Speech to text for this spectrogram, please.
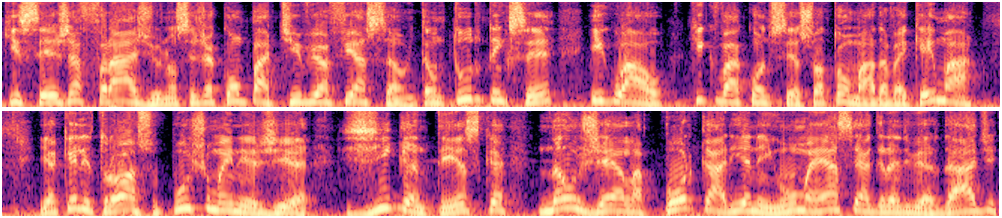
que seja frágil, não seja compatível à fiação. Então tudo tem que ser igual. O que, que vai acontecer? Sua tomada vai queimar. E aquele troço puxa uma energia gigantesca, não gela porcaria nenhuma, essa é a grande verdade.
